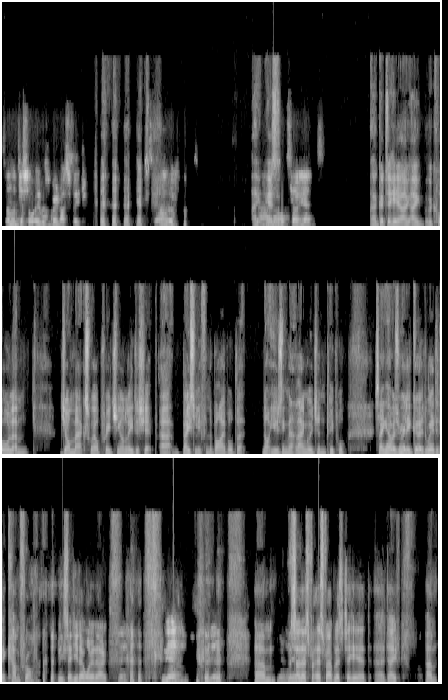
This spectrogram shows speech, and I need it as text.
some of them just thought it was a very nice speech. yes. So, I, yes. Uh, so yeah. Uh, good to hear. I, I recall um, John Maxwell preaching on leadership, uh, basically from the Bible, but not using that language, and people saying that was really good. Where did it come from? he said, "You don't want to know." Yeah. yeah. um, yeah. um, yeah. So that's that's fabulous to hear, uh, Dave. Um,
